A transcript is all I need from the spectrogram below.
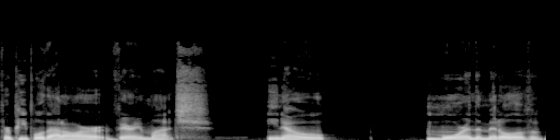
For people that are very much, you know, more in the middle of a,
